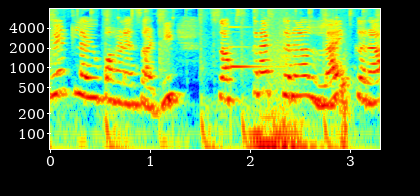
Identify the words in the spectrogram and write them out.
थेट लाईव्ह पाहण्यासाठी सबस्क्राईब करा लाईक करा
